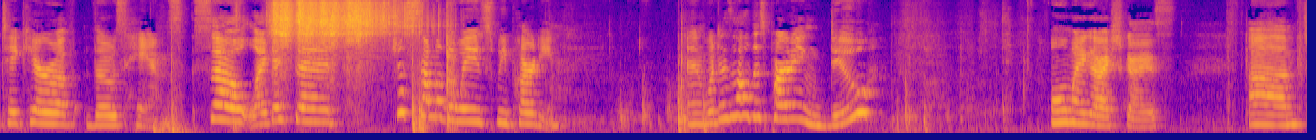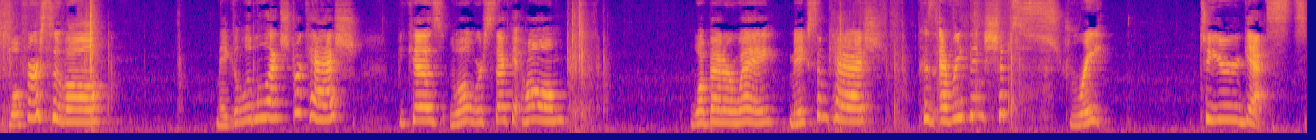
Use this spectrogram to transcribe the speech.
take care of those hands. So, like I said, just some of the ways we party. And what does all this partying do? Oh my gosh, guys. Um, well, first of all, make a little extra cash because, well, we're stuck at home. What better way? Make some cash because everything ships straight to your guests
